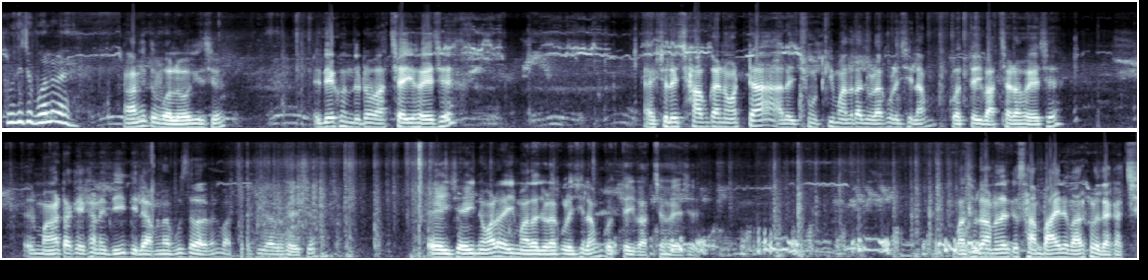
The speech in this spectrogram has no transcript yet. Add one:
তুমি কিছু বলবে? আমি তো বলব কিছু। দেখুন, দুটো বাচ্চাই হয়েছে। অ্যাকচুয়ালি ছাপগা নটটা আর ওই ছুটকি মাদাটা জোড়া করেছিলাম, করতেই বাচ্চাটা হয়েছে। এর মাটাকে এখানে দিই দিলে আপনারা বুঝতে পারবেন বাচ্চাটা কীভাবে হয়েছে। এই সেই নড় এই মাদা জোড়া করেছিলাম করতেই বাচ্চা হয়েছে। বাছুরা আপনাদেরকে বাইরে বার করে দেখাচ্ছে।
